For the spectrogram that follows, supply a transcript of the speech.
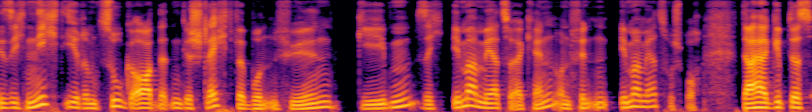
die sich nicht ihrem zugeordneten Geschlecht verbunden fühlen, geben sich immer mehr zu erkennen und finden immer mehr Zuspruch. Daher gibt es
